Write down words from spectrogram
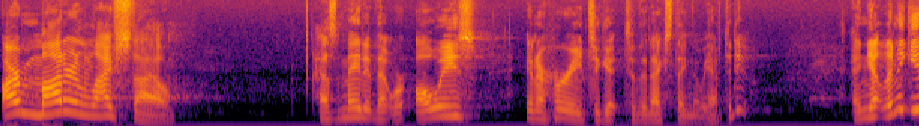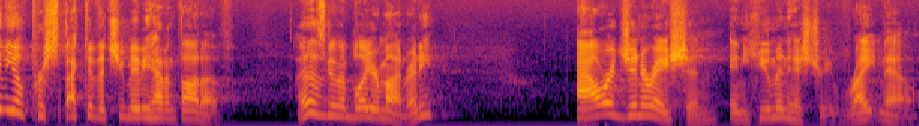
Our modern lifestyle has made it that we're always in a hurry to get to the next thing that we have to do. And yet, let me give you a perspective that you maybe haven't thought of. I know this is going to blow your mind. Ready? Our generation in human history right now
